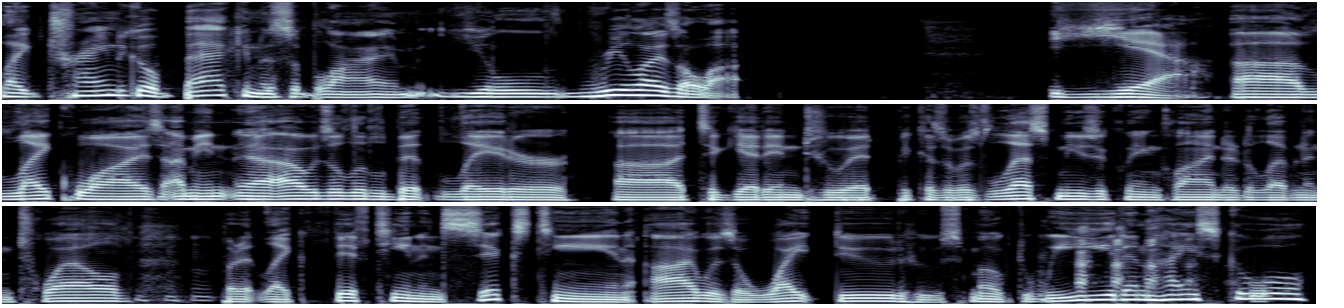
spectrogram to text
like trying to go back into Sublime, you'll realize a lot. Yeah. Uh, likewise, I mean, uh, I was a little bit later uh, to get into it because I was less musically inclined at 11 and 12. but at like 15 and 16, I was a white dude who smoked weed in high school.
